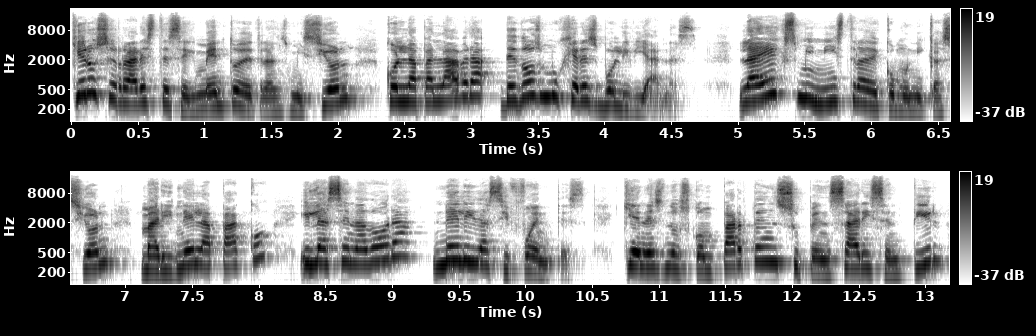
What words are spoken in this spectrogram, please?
Quiero cerrar este segmento de transmisión con la palabra de dos mujeres bolivianas, la ex ministra de Comunicación Marinela Paco y la senadora Nélida Cifuentes, quienes nos comparten su pensar y sentir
